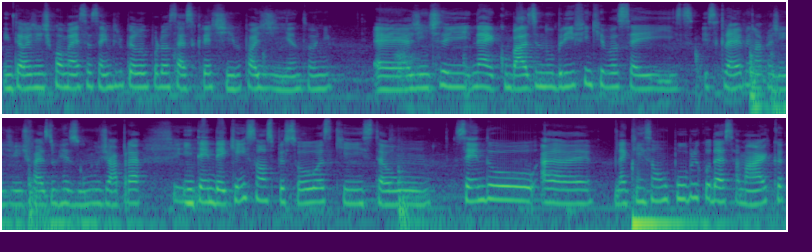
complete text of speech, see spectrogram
Então a gente começa sempre pelo processo criativo. Pode ir, Antônio. É, a gente, né, com base no briefing que vocês escrevem lá pra gente, a gente faz um resumo já pra entender quem são as pessoas que estão sendo, ah, né, quem são o público dessa marca,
